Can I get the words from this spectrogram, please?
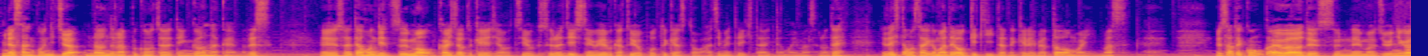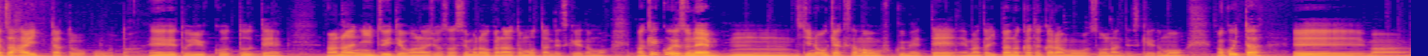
皆さんこんにちはラウンドナップコンサルティングの中山ですえー、それでは本日も会社と経営者を強くする実践ウェブ活用ポッドキャストを始めていきたいと思いますので、ぜひとも最後までお聞きいただければと思います。さて、今回はですね、まあ、12月入ったとと,、えー、ということで、まあ、何についてお話をさせてもらおうかなと思ったんですけれども、まあ、結構ですねうんうちのお客様も含めてまた一般の方からもそうなんですけれども、まあ、こういった、えー、まあ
